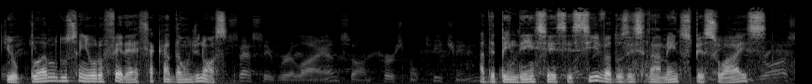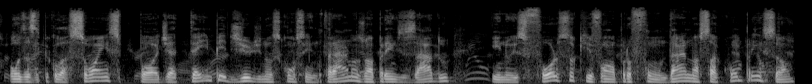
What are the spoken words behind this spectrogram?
que o plano do Senhor oferece a cada um de nós. A dependência excessiva dos ensinamentos pessoais ou das especulações pode até impedir de nos concentrarmos no aprendizado e no esforço que vão aprofundar nossa compreensão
